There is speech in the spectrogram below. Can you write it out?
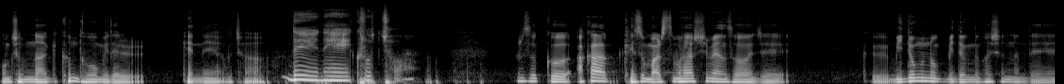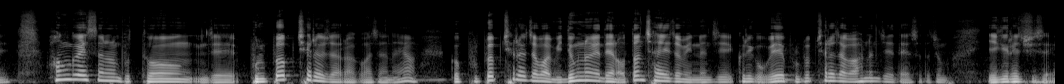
엄청나게 큰 도움이 되겠네요. 그렇죠. 네, 네, 그렇죠. 그래서 그 아까 계속 말씀하시면서 이제 그 미등록 미등록 하셨는데 한국에서는 보통 이제 불법 체류자라고 하잖아요. 그 불법 체류자와 미등록에 대한 어떤 차이점이 있는지 그리고 왜 불법 체류자가 하는지에 대해서도 좀 얘기를 해주세요.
